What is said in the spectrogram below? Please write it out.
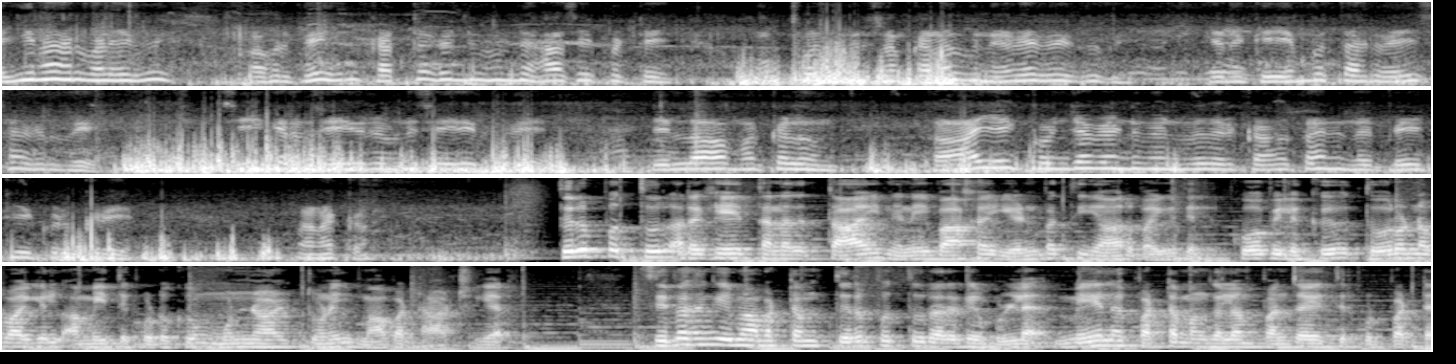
ஐயனார் வளைவு அவர் பெயரில் கட்ட வேண்டும் என்று ஆசைப்பட்டேன். முப்பது வருஷம் கனவு நிறைவேறுகிறது எனக்கு எண்பத்தாறு வயசாகிறது. சீக்கிரம் செய்கிறோம்னு செய்திருக்கிறேன். எல்லா மக்களும் தாயை கொஞ்ச வேண்டும் என்பதற்காகத்தான் இந்த பேட்டியை கொடுக்கிறேன். வணக்கம். திருப்பத்தூர் அருகே தனது தாய் நினைவாக எண்பத்தி ஆறு வயதில் கோவிலுக்கு தோரணவாயில் அமைத்து கொடுக்கும் முன்னாள் துணை மாவட்ட ஆட்சியர். சிவகங்கை மாவட்டம் திருப்பத்தூர் அருகே உள்ள மேல பட்டமங்கலம் பஞ்சாயத்திற்குட்பட்ட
